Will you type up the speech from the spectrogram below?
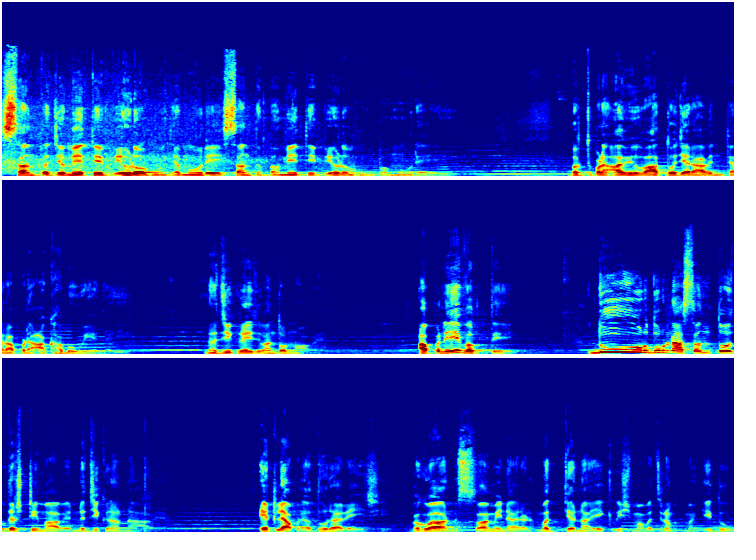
સંત જમે તે ભેળો હું જમું રે, સંત ભમે તે ભેળો હું ભમું રે. ભક્ત પણ આવી વાતો જ્યારે આવે ને ત્યારે આપણે આખા બહુ એ જઈએ. નજીક રહી વાંધો ન આવે. આપણને એ વખતે દૂર દૂરના સંતો દ્રષ્ટિમાં આવે, નજીકના ના આવે. એટલે આપણે અધૂરા રહીએ છીએ. ભગવાન સ્વામિનારાયણ મધ્યના એકવીસમાં વચનામૃતમાં કીધું,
